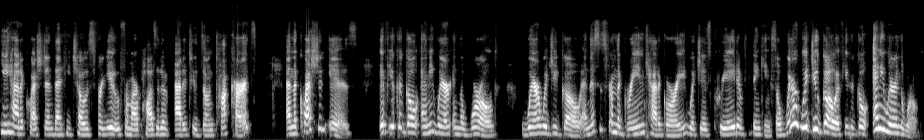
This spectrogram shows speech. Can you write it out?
he had a question that he chose for you from our positive attitude zone talk cards. And the question is if you could go anywhere in the world, where would you go? And this is from the green category, which is creative thinking. So, where would you go if you could go anywhere in the world?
